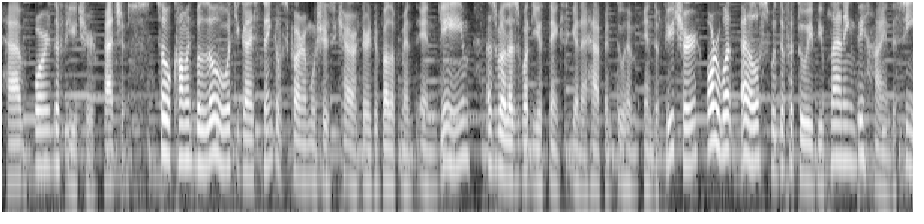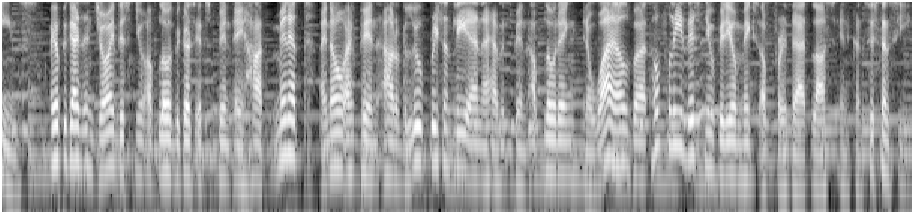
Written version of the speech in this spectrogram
have for the future patches. So comment below what you guys think of Scaramouche's character development in-game, as well as what you think is gonna happen to him in the future, or what else would the Fatui be planning behind the scenes. I hope you guys enjoyed this new upload because it's been a hot minute. I know I've been out of the loop recently and I haven't been uploading in a while, but hopefully hopefully this new video makes up for that loss in consistency.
